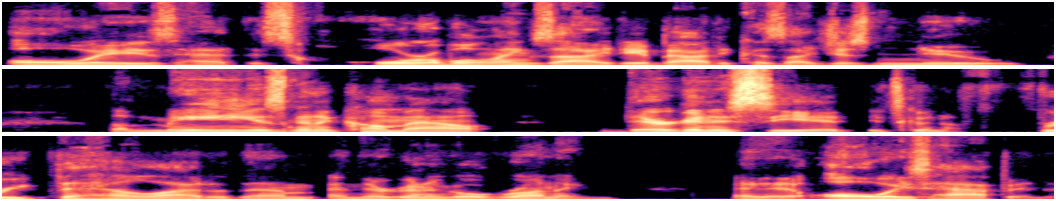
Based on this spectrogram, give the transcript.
always had this horrible anxiety about it because I just knew the mania is going to come out. They're going to see it. It's going to freak the hell out of them and they're going to go running. And it always happened.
